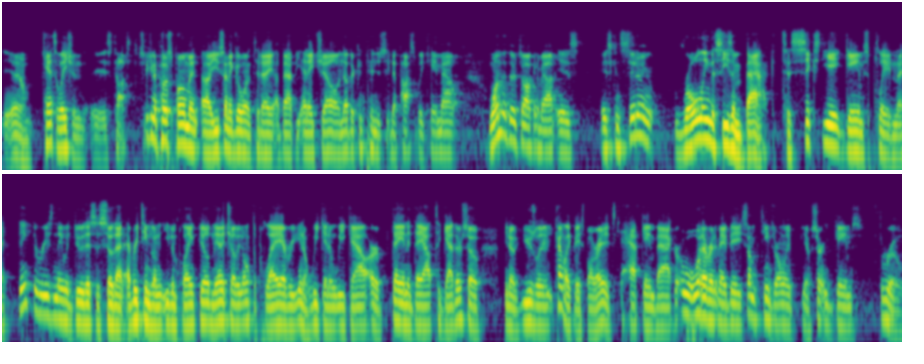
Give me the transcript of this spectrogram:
you know, cancellation is tough. Speaking of postponement, uh, you sent a go on today about the NHL, another contingency that possibly came out. One that they're talking about is is considering rolling the season back to 68 games played. And I think the reason they would do this is so that every team's on an even playing field. In the NHL, they don't have to play every, you know, week in and week out or day in and day out together. So, you know, usually kind of like baseball, right? It's half game back or whatever it may be. Some teams are only, you know, certain games through.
